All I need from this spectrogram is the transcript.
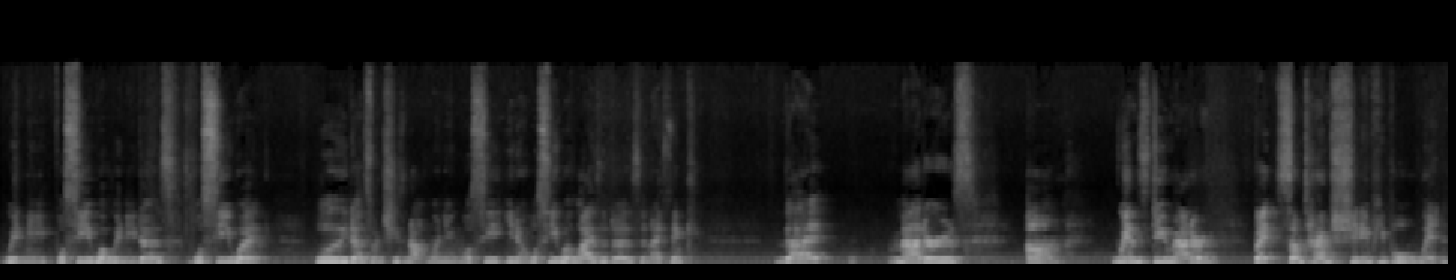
Whitney, will see what Whitney does, we'll see what Lily does when she's not winning, we'll see, you know, we'll see what Liza does, and I think that matters. Um, wins do matter, but sometimes shitty people win,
